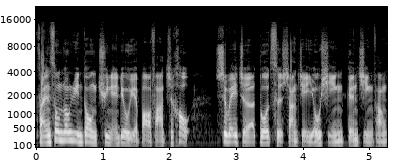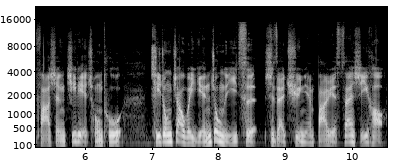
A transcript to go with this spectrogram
反送中运动去年六月爆发之后，示威者多次上街游行，跟警方发生激烈冲突。其中较为严重的一次，是在去年八月三十一号，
